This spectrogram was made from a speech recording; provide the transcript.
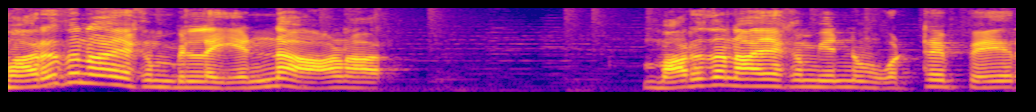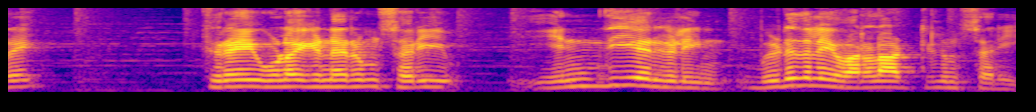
மருதநாயகம் பிள்ளை என்ன ஆனார்? மருதநாயகம் என்னும் ஒற்றை பெயரை திரை உலகினரும் சரி இந்தியர்களின் விடுதலை வரலாற்றிலும் சரி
